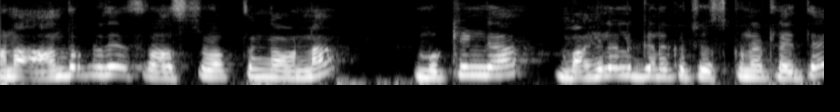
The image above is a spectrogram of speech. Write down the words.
మన ఆంధ్రప్రదేశ్ రాష్ట్ర వ్యాప్తంగా ఉన్న ముఖ్యంగా మహిళలకు గనుక చూసుకున్నట్లయితే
